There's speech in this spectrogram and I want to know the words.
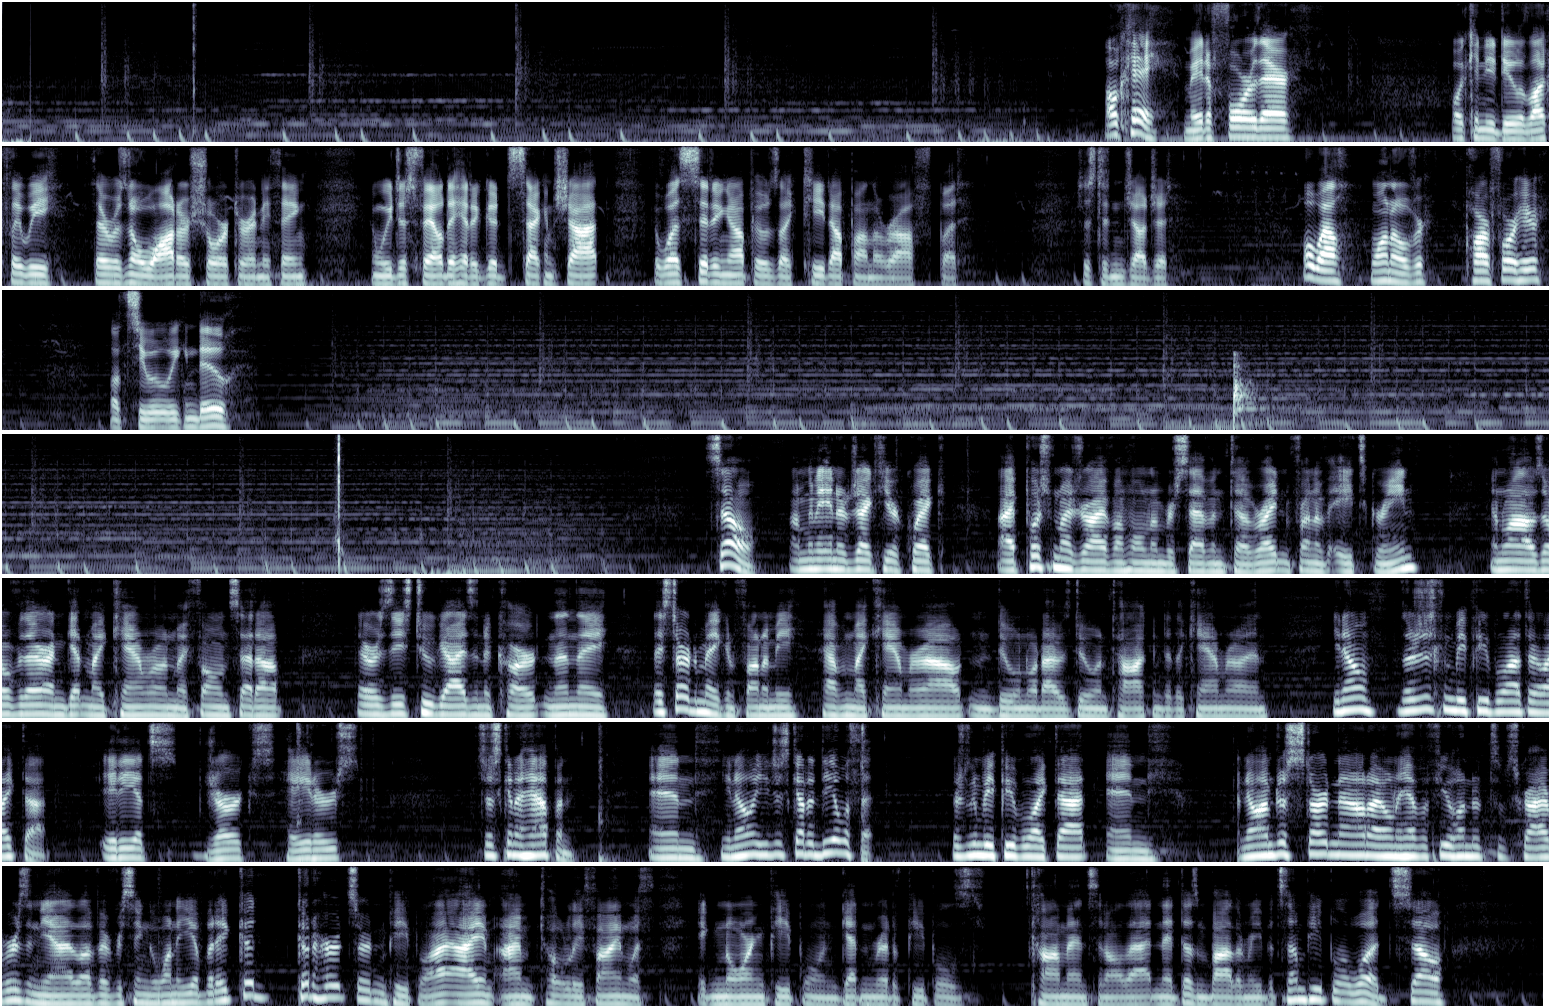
Okay, made a four there what can you do? Luckily, we there was no water short or anything, and we just failed to hit a good second shot. It was sitting up, it was like teed up on the rough, but just didn't judge it. Oh well, one over. Par four here. Let's see what we can do. So, I'm going to interject here quick. I pushed my drive on hole number seven to right in front of eight's green. And while I was over there and getting my camera and my phone set up, there was these two guys in a cart, and then they they started making fun of me, having my camera out and doing what I was doing, talking to the camera. And you know, there's just gonna be people out there like that, idiots, jerks, haters. It's just gonna happen, and you know, you just got to deal with it. There's gonna be people like that, and you know, I'm just starting out. I only have a few hundred subscribers, and yeah, I love every single one of you, but it could could hurt certain people. I, I I'm totally fine with ignoring people and getting rid of people's comments and all that, and it doesn't bother me. But some people it would. So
